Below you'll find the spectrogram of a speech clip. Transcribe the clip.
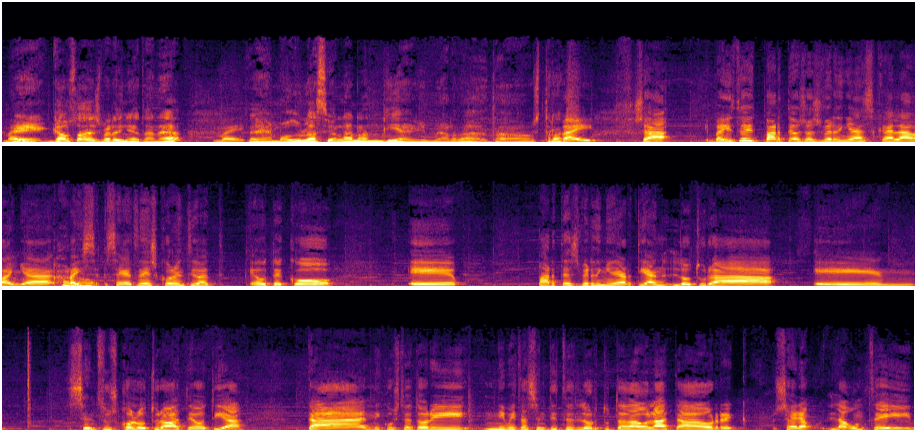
Bai. Eh, gauza desberdinetan, eh? Bai. Eh, modulazio lan handia egin behar da, eta ostras. Bai, osea, bai parte oso ezberdina eskala, baina Claro. bai saiatzen ez korentzi bat euteko e, parte ezberdinen artean lotura e, zentzuzko lotura bat egotia, eta nik uste hori ni baita sentitzen lortuta daola, eta horrek osea, laguntzei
